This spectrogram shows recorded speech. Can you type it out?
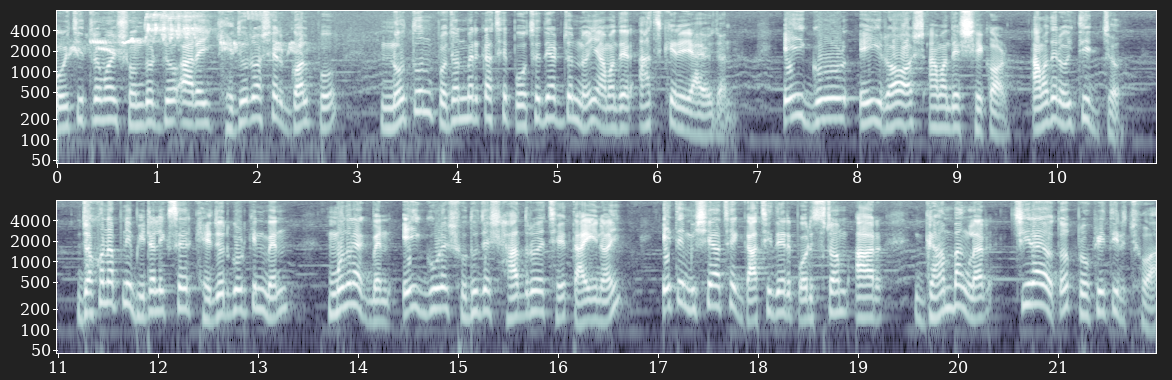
বৈচিত্র্যময় সৌন্দর্য আর এই খেজুর রসের গল্প নতুন প্রজন্মের কাছে পৌঁছে দেওয়ার জন্যই আমাদের আজকের এই আয়োজন। এই গুড়, এই রস আমাদের শেকড়, আমাদের ঐতিহ্য। যখন আপনি ভিটালিক্সের খেজুর গুড় কিনবেন, মনে রাখবেন এই গুড়ে শুধু যে স্বাদ রয়েছে তাই নয়, এতে মিশে আছে গাছিদের পরিশ্রম আর গ্রাম বাংলার চিরায়ত প্রকৃতির ছোঁয়া।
